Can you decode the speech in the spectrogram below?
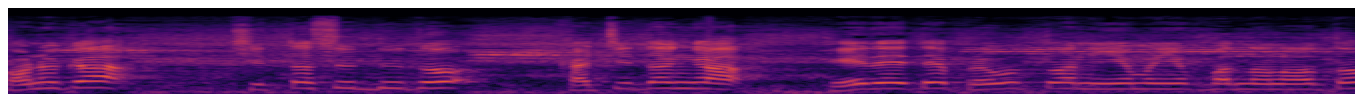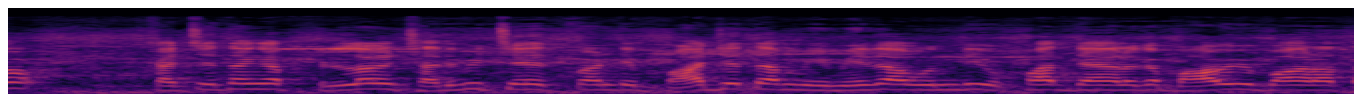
కనుక చిత్తశుద్ధితో ఖచ్చితంగా ఏదైతే ప్రభుత్వ నియమ నిబంధనలతో ఖచ్చితంగా పిల్లల్ని చదివించేటువంటి బాధ్యత మీ మీద ఉంది. ఉపాధ్యాయులుగా భావి భారత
